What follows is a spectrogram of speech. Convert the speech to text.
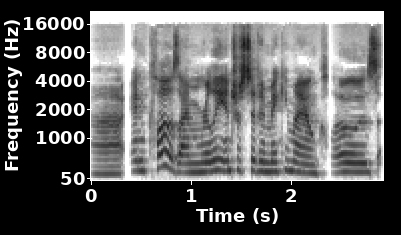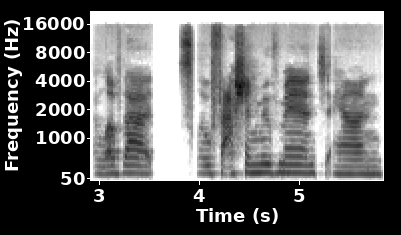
Uh, and clothes. I'm really interested in making my own clothes. I love that slow fashion movement and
